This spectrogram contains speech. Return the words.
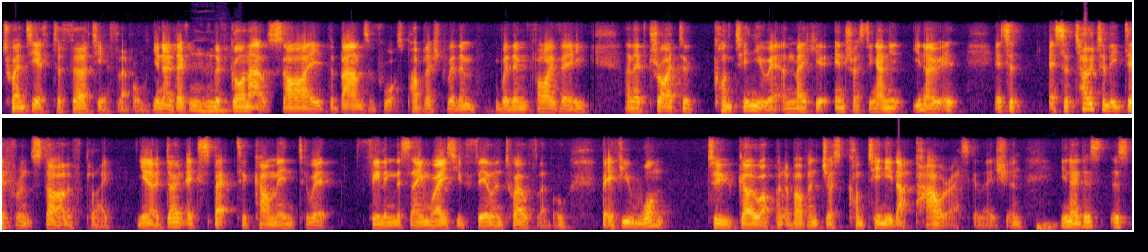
20th to 30th level. You know, they've mm-hmm. they've gone outside the bounds of what's published within within 5e, and they've tried to continue it and make it interesting. And you, you know, it it's a it's a totally different style of play. You know, don't expect to come into it feeling the same way as you feel in 12th level. But if you want to go up and above and just continue that power escalation. You know, there's there's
